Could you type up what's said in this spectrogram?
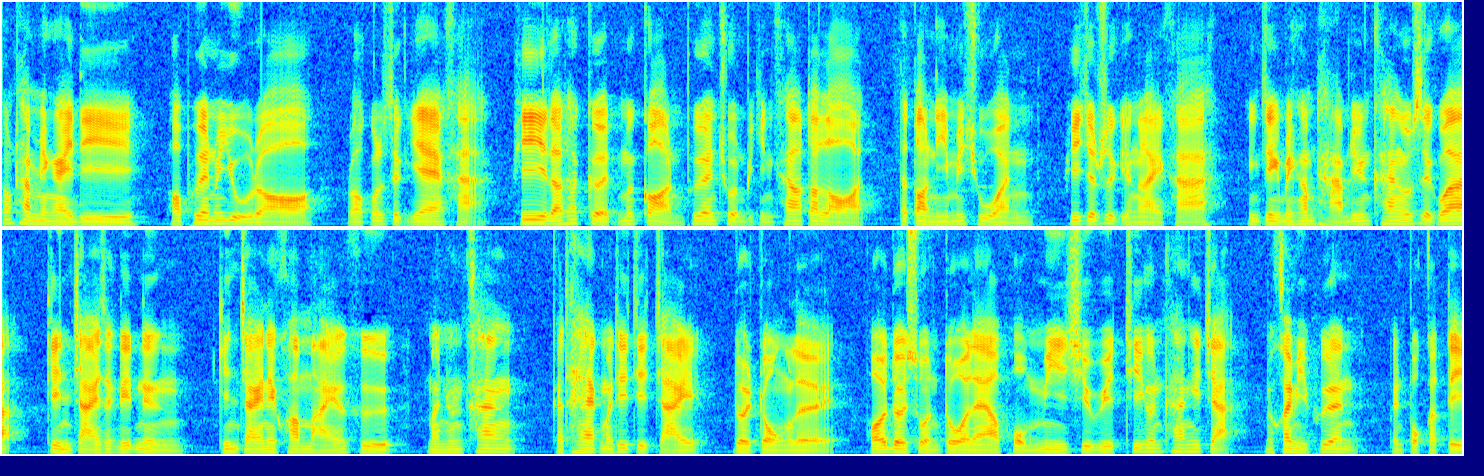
ต้องทำยังไงดี พอเพื่อนไม่อยู่รอ เราก็รู้สึกแย่ค่ะ พี่แล้วถ้าเกิดเมื่อก่อนเพื่อนชวนไปกินข้าวตลอด แต่ตอนนี้ไม่ชวน พี่จะรู้สึกอย่างไรคะ จริงๆ เป็นคำถามที่ค่อนข้างรู้สึกว่ากินใจสักนิดหนึ่งกินใจในความหมายก็คือ มันค่อนข้างกระแทกมาที่จิตใจโดยตรงเลย เพราะโดยส่วนตัวแล้วผมมีชีวิตที่ค่อนข้างที่จะไม่ค่อยมีเพื่อนเป็นปกติ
